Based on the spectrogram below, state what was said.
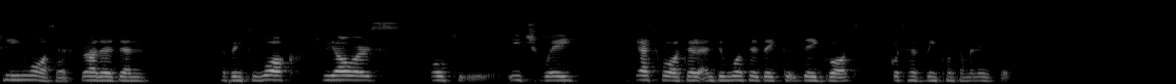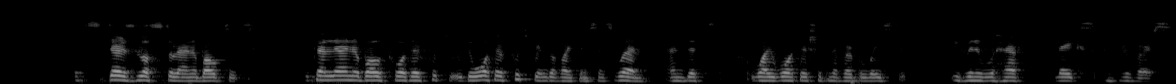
clean water rather than having to walk three hours both each way to get water and the water they they got could have been contaminated. It's there's lots to learn about it. We can learn about water foot, the water footprint of items as well and that's why water should never be wasted even if we have lakes and rivers.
